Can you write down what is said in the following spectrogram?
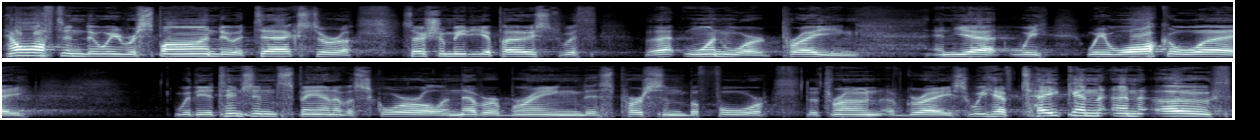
How often do we respond to a text or a social media post with that one word, praying, and yet we, we walk away with the attention span of a squirrel and never bring this person before the throne of grace. We have taken an oath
